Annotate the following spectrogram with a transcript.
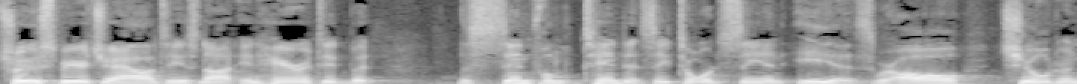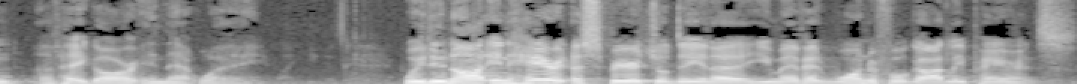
True spirituality is not inherited, but the sinful tendency towards sin is. We're all children of Hagar in that way. We do not inherit a spiritual DNA. You may have had wonderful, godly parents,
